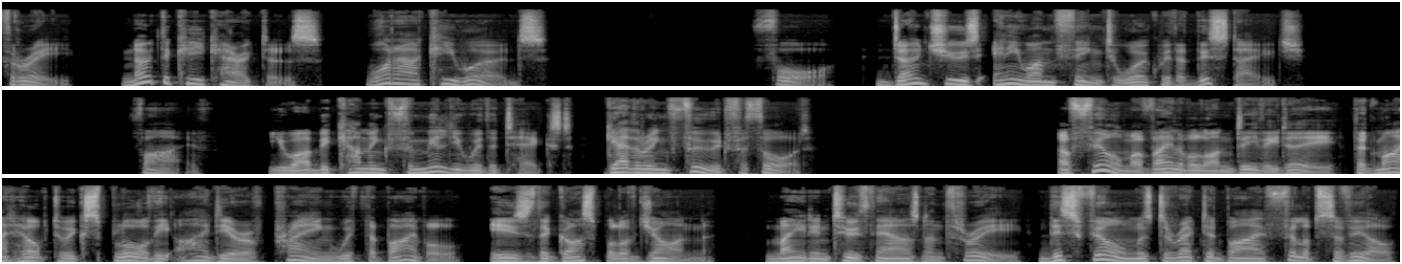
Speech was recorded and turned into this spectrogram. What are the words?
3. Note the key characters. What are key words? 4. Don't choose any one thing to work with at this stage. 5. You are becoming familiar with the text, gathering food for thought. A film available on DVD that might help to explore the idea of praying with the Bible is The Gospel of John. Made in 2003, this film was directed by Philip Saville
